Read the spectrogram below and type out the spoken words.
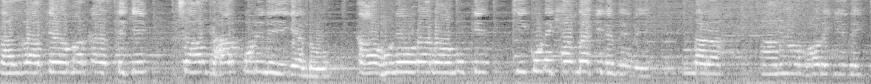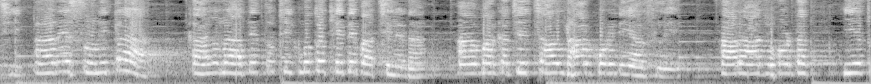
কাল রাতে আমার কাছ থেকে চাল ধার করে নিয়ে গেল। তাহলে ওরা রামুকে কি করে খেলনা কিনে দেবে? দাঁড়া, আমি ওর ঘরে গিয়ে দেখছি। আরে, সুনিতা! কাল রাতে তো ঠিক মতো খেতে পাচ্ছিলে না। আমার কাছে চাল ধার করে নিয়ে আসলে। আর আজ হঠাৎ এত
